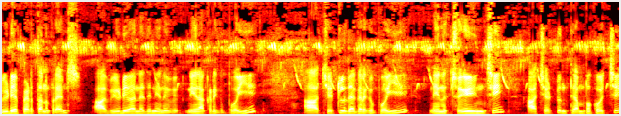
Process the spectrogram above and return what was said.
వీడియో పెడతాను ఫ్రెండ్స్. ఆ వీడియో అనేది నేను నేను అక్కడికి పోయి ఆ చెట్ల దగ్గరికి పోయి నేను చూయించి ఆ చెట్టును తెంపకొచ్చి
